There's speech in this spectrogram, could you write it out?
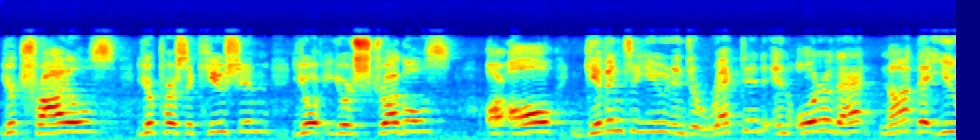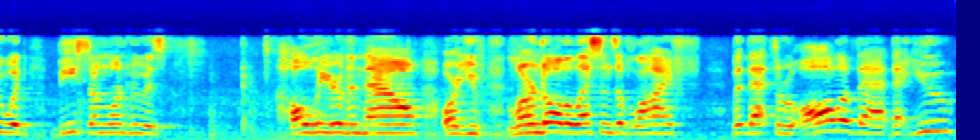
your trials, your persecution, your, your struggles, are all given to you and directed in order that, not that you would be someone who is holier than thou or you've learned all the lessons of life, but that through all of that, that you,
